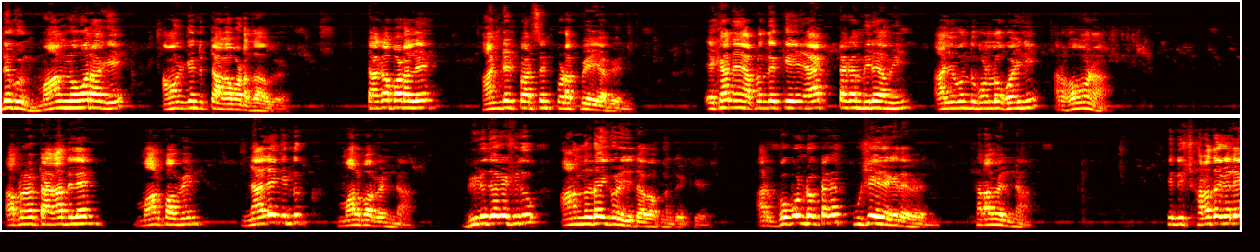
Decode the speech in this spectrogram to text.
দেখুন, মাল নেওয়ার আগে আমাকে কিন্তু টাকা পাঠাতে হবে। টাকা পাঠালে হান্ড্রেড পার্সেন্ট প্রোডাক্ট পেয়ে যাবেন। এখানে আপনাদেরকে এক টাকা মেরে আমি আজ পর্যন্ত বড় লোক হয়নি আর হব না। আপনারা টাকা দিলেন, মাল পাবেন নালে কিন্তু মাল পাবেন না। ভিডিও দেখে শুধু আনন্দটাই করে যেতে হবে আপনাদেরকে। আর গোপন ডোকটাকে পুষেই রেখে দেবেন, সারাবেন না। কিন্তু সারাতে গেলে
